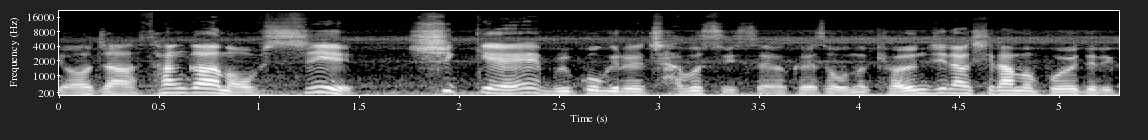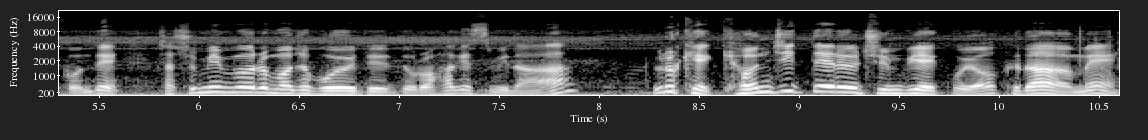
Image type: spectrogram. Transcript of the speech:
여자 상관없이 쉽게 물고기를 잡을 수 있어요. 그래서 오늘 견지 낚시를 한번 보여드릴 건데, 자 준비물을 먼저 보여드리도록 하겠습니다. 이렇게 견지대를 준비했고요. 그 다음에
